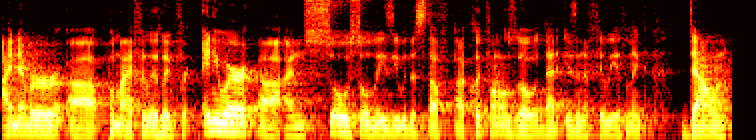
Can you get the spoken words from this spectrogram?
I never uh, put my affiliate link for anywhere. Uh, I'm so, so lazy with this stuff. Uh, ClickFunnels though, that is an affiliate link down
